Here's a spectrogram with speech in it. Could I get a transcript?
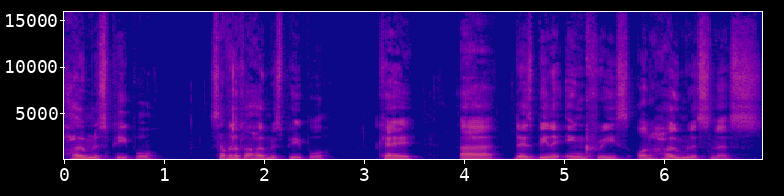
homeless people. Let's have a look at homeless people. Okay, uh, there's been an increase on homelessness.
